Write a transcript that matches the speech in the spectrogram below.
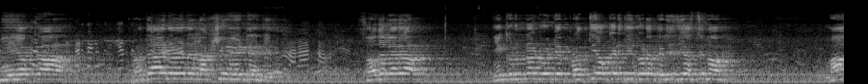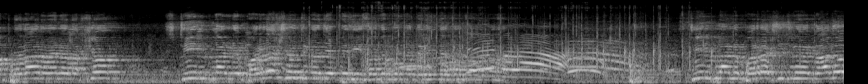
మీ యొక్క ప్రధానమైన లక్ష్యం ఏంటంటే సోదరులరా ఇక్కడ ఉన్నటువంటి ప్రతి ఒక్కరికి కూడా తెలియజేస్తున్నాం. మా ప్రధానమైన లక్ష్యం స్టీల్ ప్లాంట్ పరిరక్షించడం చెప్పేసి ఈ సందర్భంగా తెలియజేస్తున్నాం స్టీల్ ప్లాంట్ పరిరక్షించడమే కాదు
